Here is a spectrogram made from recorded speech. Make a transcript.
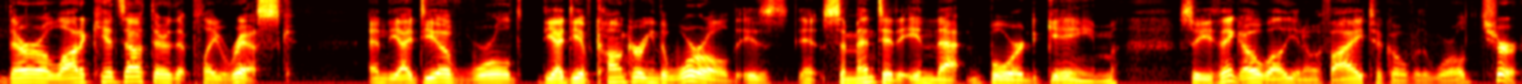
there are a lot of kids out there that play Risk, and the idea of world, the idea of conquering the world, is eh, cemented in that board game. So you think, oh well, you know, if I took over the world, sure.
